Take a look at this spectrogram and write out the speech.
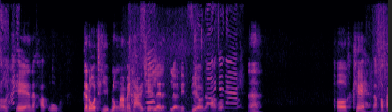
โอเคนะครับโอ้กระโดดถีบลงมาไม่ตายเฉยเลยเหลือนิดเดียวนะครับผมอ่า โอเค แล้วก็ไป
